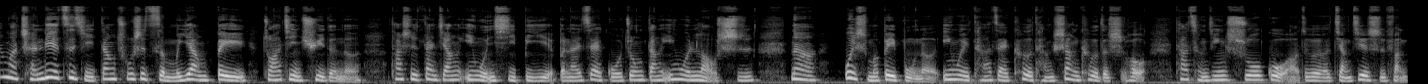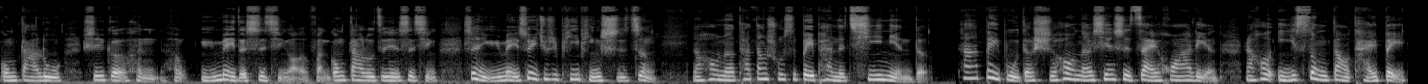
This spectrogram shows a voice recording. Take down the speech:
那么陈列自己当初是怎么样被抓进去的呢？他是淡江英文系毕业，本来在国中当英文老师。那为什么被捕呢？因为他在课堂上课的时候，他曾经说过啊，这个蒋介石反攻大陆是一个很很愚昧的事情啊，反攻大陆这件事情是很愚昧，所以就是批评时政。然后呢，他当初是被判了七年的。他被捕的时候呢，先是在花莲，然后移送到台北，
